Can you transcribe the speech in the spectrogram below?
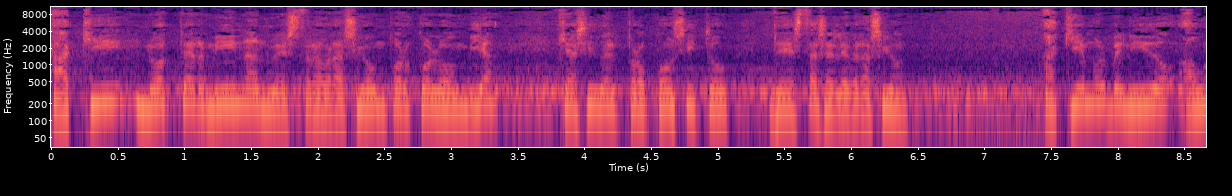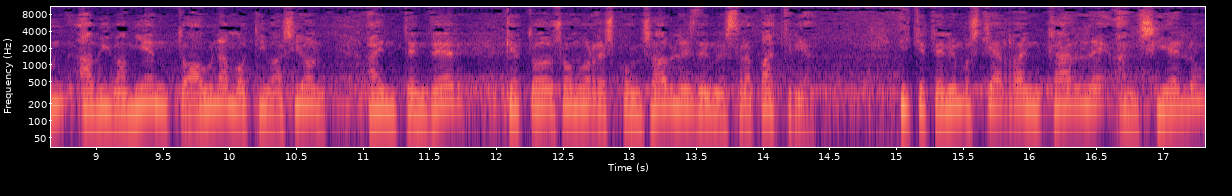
Aquí no termina nuestra oración por Colombia, que ha sido el propósito de esta celebración. Aquí hemos venido a un avivamiento, a una motivación, a entender que todos somos responsables de nuestra patria y que tenemos que arrancarle al cielo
